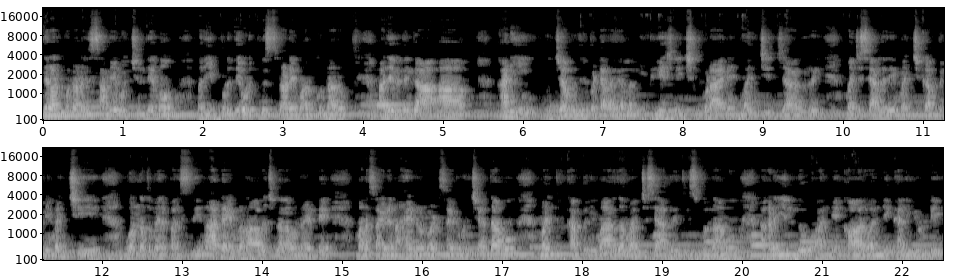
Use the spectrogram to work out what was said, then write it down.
నేను అనుకున్నాను సమయం వచ్చిందేమో మరి ఇప్పుడు దేవుడు పిలుస్తున్నాడేమో అనుకున్నాను. అదేవిధంగా ఆ కానీ ఉద్యోగం వదిలిపెట్టి ఎలా వెళ్ళాలి. పిహెచ్డి ఇచ్చింది కూడా ఆయనే. మంచి జాలరీ మంచి శాలరీ మంచి కంపెనీ మంచి ఉన్నతమైన పరిస్థితి. ఆ టైంలో నా ఆలోచన ఎలా ఉన్నాయంటే మన సైడ్ అయిన హైదరాబాద్ సైడ్ వచ్చేద్దాము మంచి కంపెనీ మారుదాం మంచి శాలరీ తీసుకుందాము. అక్కడ ఇల్లు అన్ని కారు అన్ని కలిగి ఉండి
